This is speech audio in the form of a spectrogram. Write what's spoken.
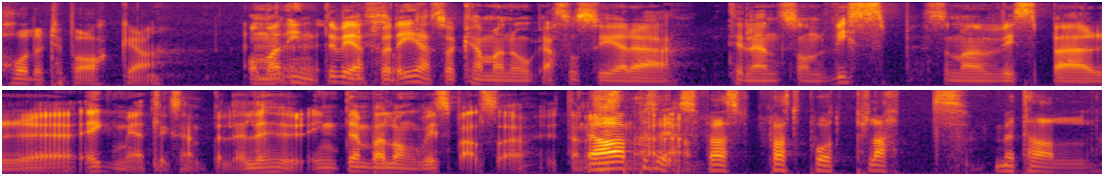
håller tillbaka. Om man inte vet vad det är så kan man nog associera till en sån visp som man vispar ägg med till exempel, eller hur? Inte en ballongvisp alltså? Utan ja, precis, här... fast, fast på ett platt metall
